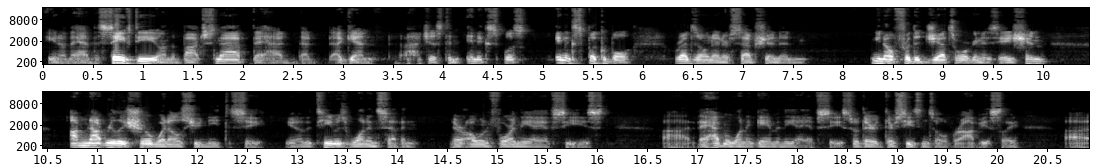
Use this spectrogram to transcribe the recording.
you know, they had the safety on the botch snap. They had that again, uh, just an inexplic- inexplicable red zone interception. And you know, for the Jets organization, I'm not really sure what else you need to see. You know, the team is one and seven. They're 0 4 in the AFC East. Uh, they haven't won a game in the AFC, so their their season's over. Obviously, uh,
